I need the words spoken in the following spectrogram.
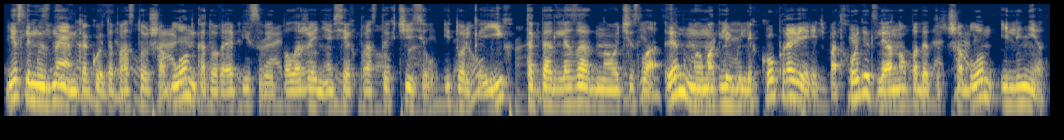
Если мы знаем какой-то простой шаблон, который описывает положение всех простых чисел и только их, тогда для заданного числа n мы могли бы легко проверить, подходит ли оно под этот шаблон или нет.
